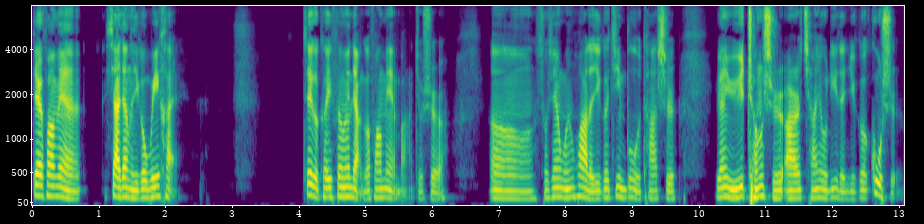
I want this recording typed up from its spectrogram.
第二个方面下降的一个危害，这个可以分为两个方面吧，就是，嗯，首先文化的一个进步，它是源于诚实而强有力的一个故事。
